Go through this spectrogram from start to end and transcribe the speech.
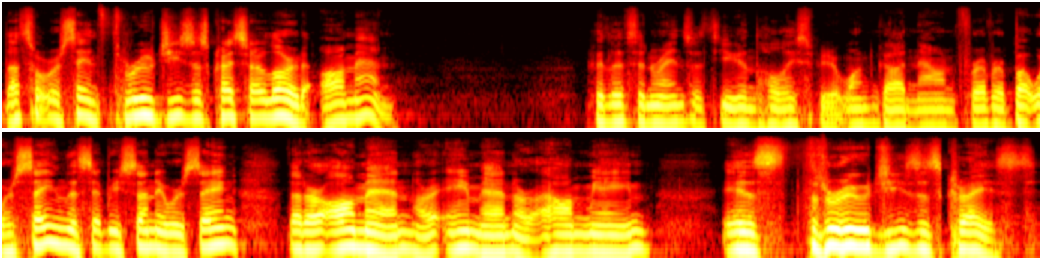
that's what we're saying. Through Jesus Christ our Lord. Amen. Who lives and reigns with you in the Holy Spirit, one God, now and forever. But we're saying this every Sunday. We're saying that our Amen, our Amen, or Amen is through Jesus Christ.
